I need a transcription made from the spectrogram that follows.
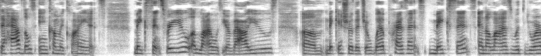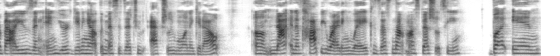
to have those incoming clients make sense for you, align with your values, um, making sure that your web presence makes sense and aligns with your values and, and you're getting out the message that you actually want to get out. Um, not in a copywriting way, because that's not my specialty, but in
